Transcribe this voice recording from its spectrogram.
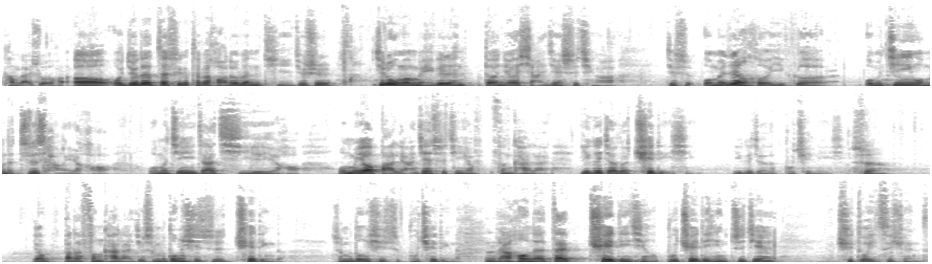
他们来说的话，呃，我觉得这是一个特别好的问题，就是其实我们每个人都要你要想一件事情啊，就是我们任何一个我们经营我们的职场也好，我们经营一家企业也好，我们要把两件事情要分开来，一个叫做确定性，一个叫做不确定性，是要把它分开来，就什么东西是确定的，什么东西是不确定的，然后呢，在确定性和不确定性之间去做一次选择，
